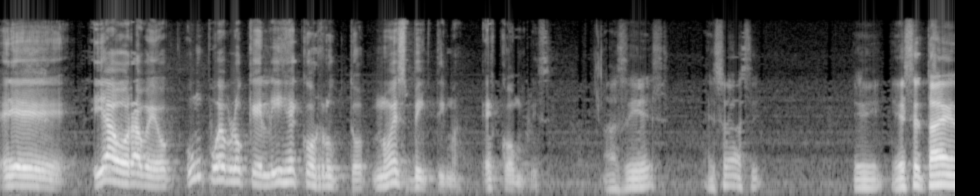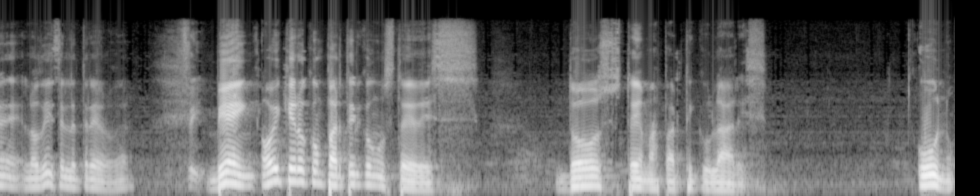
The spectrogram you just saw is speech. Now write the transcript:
Eh, y ahora veo, un pueblo que elige corrupto no es víctima, es cómplice. Así es. Eso es así. Y ese está en, lo dice el letrero. ¿verdad? Sí. Bien, hoy quiero compartir con ustedes dos temas particulares. Uno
